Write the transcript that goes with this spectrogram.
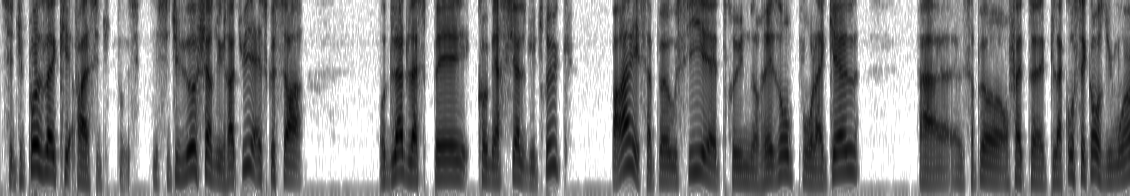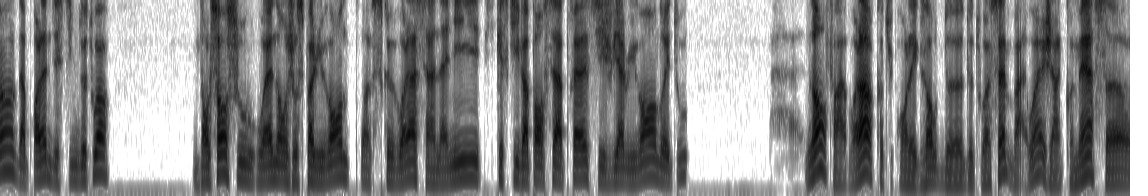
si tu poses la enfin, si tu, si, tu veux faire du gratuit, est-ce que ça, au-delà de l'aspect commercial du truc, pareil, ça peut aussi être une raison pour laquelle ça peut en fait être la conséquence du moins d'un problème d'estime de toi dans le sens où, ouais, non, j'ose pas lui vendre parce que voilà, c'est un ami. Qu'est-ce qu'il va penser après si je viens lui vendre et tout Non, enfin voilà, quand tu prends l'exemple de, toi, Seb, bah ouais, j'ai un commerce. Euh,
